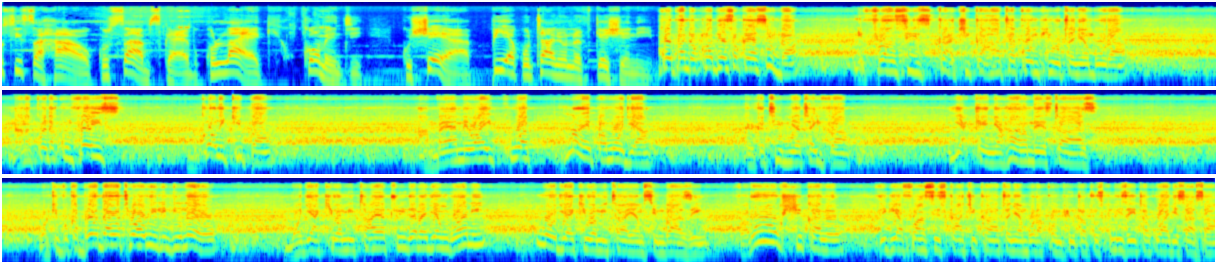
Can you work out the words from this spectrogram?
Usisahau kusubscribe, kulike, kucomment, kushare pia kutani notification. Kwa upande wa klabu ya soka ya Simba ni Francis Kachika hata kompyuta Nyambura, na anakwenda kumface golikipa ambaye amewahi kuwa naye pamoja katika timu ya taifa ya Kenya Harambee Stars, wakivuka boda wote wawili hii leo, mmoja akiwa mitaa ya Twiga na Jangwani, mmoja akiwa mitaa ya Msimbazi. Faruk Shikalo dhidi ya Francis Kachika hata Nyambura kompyuta. Tusikilize itakuwaje sasa.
